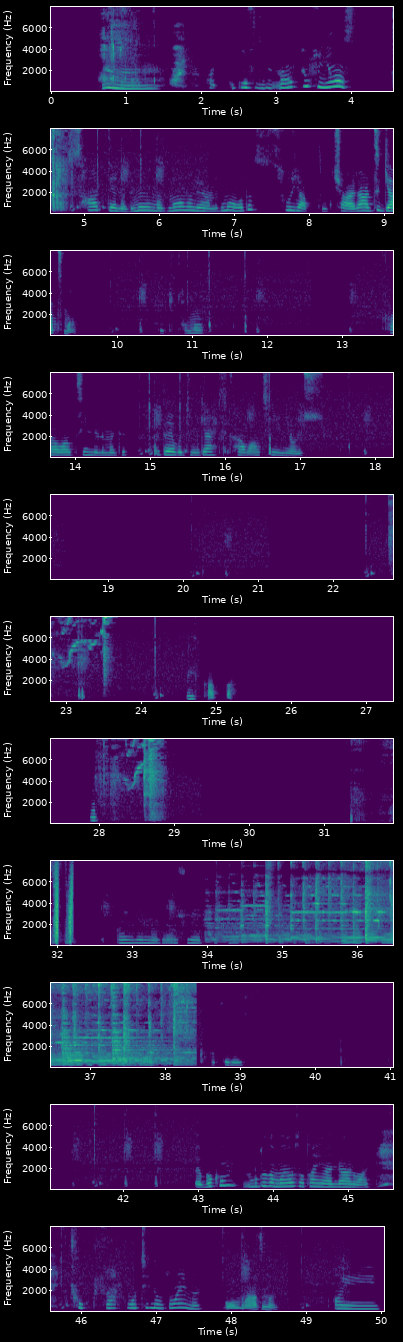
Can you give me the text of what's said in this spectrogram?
Ay, ay, buz gibi. Ne yapıyorsun Yaz? Saat denedim olmadı. Normal uyandırdım olmadı. Su yaptım. Çare artık yatma. Peki tamam. Kahvaltı inelim hadi. Hadi Evacım gel kahvaltı iniyoruz. İlk katta. Ay gelin o zaman şuraya bir bakalım. Kapatırız. E bakın burada da mayo satan yerler var. Çok güzel. Bu otelin var mı? Olmaz mı? Ay.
